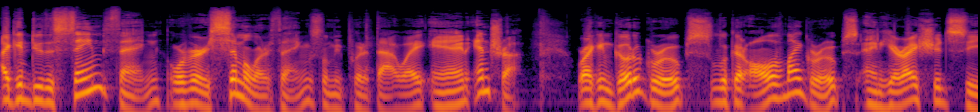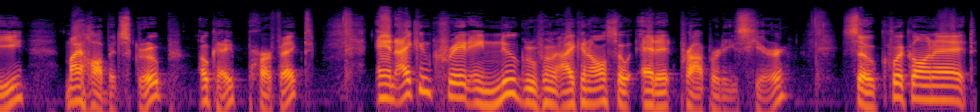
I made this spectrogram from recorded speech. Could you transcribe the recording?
I can do the same thing or very similar things, let me put it that way, in Entra, where I can go to groups, look at all of my groups, and here I should see my Hobbits group. Okay, perfect. And I can create a new group I can also edit properties here. So click on it,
